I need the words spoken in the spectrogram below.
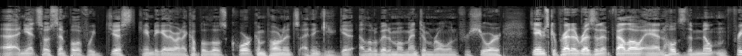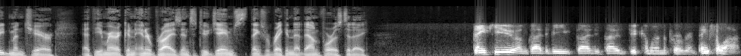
uh, and yet so simple. If we just came together on a couple of those core components, I think you could get a little bit of momentum rolling for sure. James Capretta, resident fellow, and holds the Milton Friedman Chair at the American Enterprise Institute. James, thanks for breaking that down for us today. Thank you. I'm glad to be glad, glad to come on the program. Thanks a lot.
